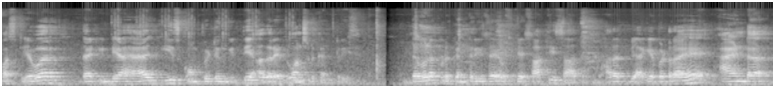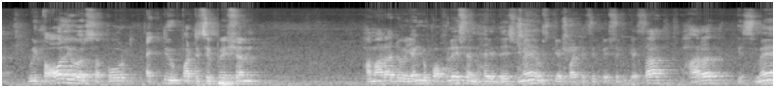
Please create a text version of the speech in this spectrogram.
first ever that India has is competing with the other advanced countries. Developed countries है उसके साथ ही साथ भारत भी आगे बढ़ रहा है and with all your support active participation हमारा जो यंग पॉपुलेशन है देश में उसके पार्टिसिपेशन के साथ भारत इसमें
